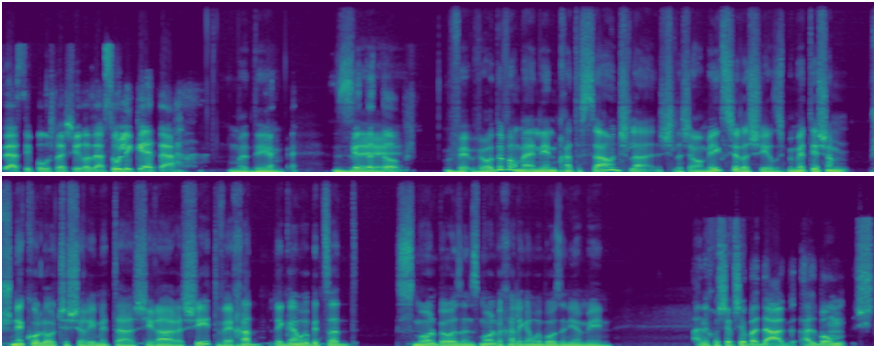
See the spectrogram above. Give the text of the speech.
זה הסיפור של השיר הזה. עשו לי קטע. מדהים. זה... קטע טוב. ו- ועוד דבר מעניין מבחינת הסאונד של, של, של המיקס של השיר, זה שבאמת יש שם שני קולות ששרים את השירה הראשית, ואחד לגמרי בצד שמאל, באוזן שמאל, ואחד לגמרי באוזן ימין. אני חושב שבדג, אלבום 2-3,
